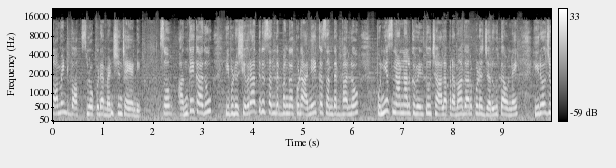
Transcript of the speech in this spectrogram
కామెంట్ బాక్స్లో కూడా మెన్షన్ చేయండి. సో అంతేకాదు ఇప్పుడు శివరాత్రి సందర్భంగా కూడా అనేక సందర్భాల్లో పుణ్య స్నానాలకు వెళ్తూ చాలా ప్రమాదాలు కూడా జరుగుతూ ఉన్నాయి. ఈరోజు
